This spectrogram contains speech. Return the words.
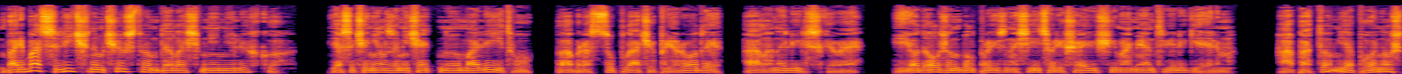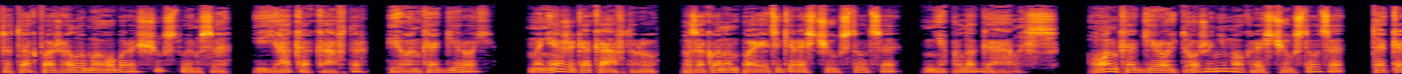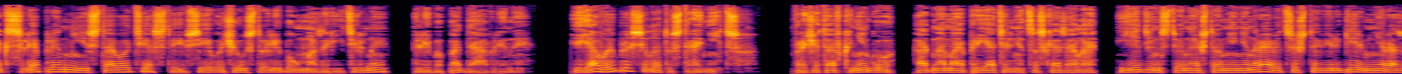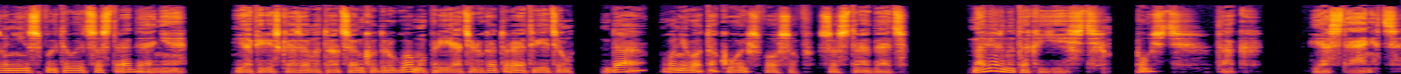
Борьба с личным чувством далась мне нелегко. Я сочинил замечательную молитву по образцу плача природы Алана Лильского. Ее должен был произносить в решающий момент Вильгельм. А потом я понял, что так, пожалуй, мы оба расчувствуемся. И я как автор, и он как герой. Мне же, как автору, по законам поэтики расчувствоваться не полагалось. Он, как герой, тоже не мог расчувствоваться, так как слеплен не из того теста, и все его чувства либо умозрительны, либо подавлены. И я выбросил эту страницу. Прочитав книгу, одна моя приятельница сказала, «Единственное, что мне не нравится, что Вильгельм ни разу не испытывает сострадания». Я пересказал эту оценку другому приятелю, который ответил, «Да, у него такой способ сострадать». Наверное, так и есть. Пусть так и останется.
